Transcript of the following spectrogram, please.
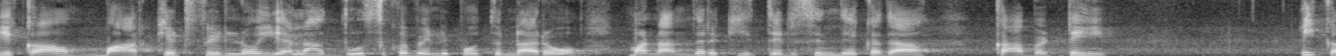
ఇక మార్కెట్ ఫీల్డ్లో ఎలా దూసుకు వెళ్ళిపోతున్నారో మనందరికీ తెలిసిందే కదా. కాబట్టి ఇక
